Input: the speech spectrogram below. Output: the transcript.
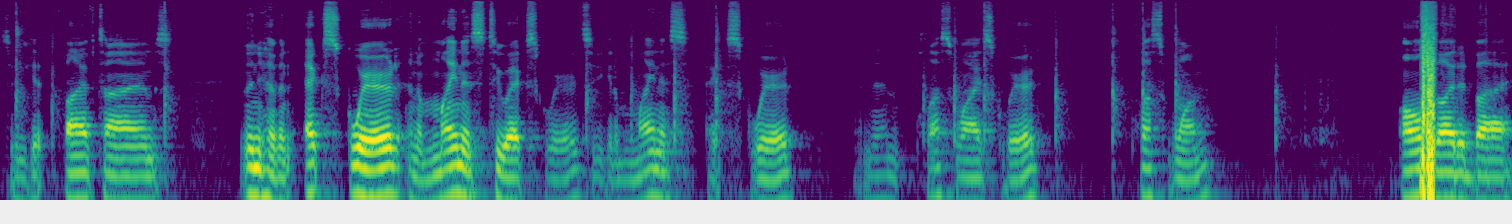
So you get 5 times, then you have an x squared and a minus 2x squared, so you get a minus x squared, and then plus y squared, plus 1, all divided by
